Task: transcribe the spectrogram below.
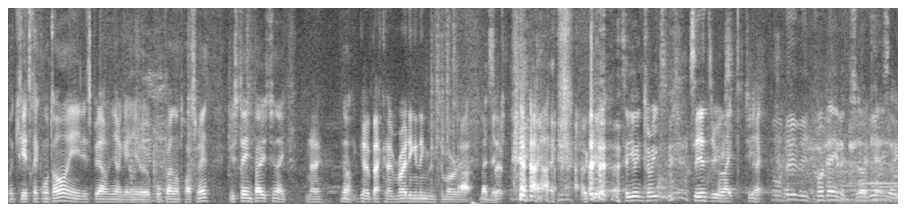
donc il est très content et il espère venir gagner le Groupe 1 dans trois semaines. You stay in Paris tonight? No, No. go back home. Riding in England tomorrow. Ah, bad So- luck. okay, see you in three weeks. See you in three weeks. right, cheers. Pour David. For David. Okay.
